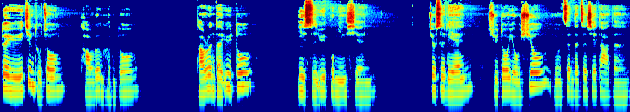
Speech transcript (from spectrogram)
对于净土中讨论很多，讨论的愈多，意思愈不明显，就是连许多有修有证的这些大德，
